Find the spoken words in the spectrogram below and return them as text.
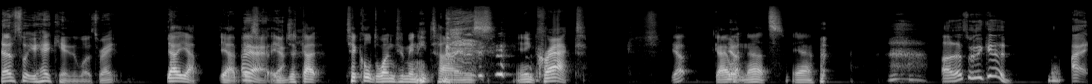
that's what your head headcanon was, right? Yeah, yeah, yeah. Oh, yeah, Basically, yeah. he just got tickled one too many times, and he cracked. Yep. Guy Yep. went nuts. Yeah. Uh, that's really good. Yeah. I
